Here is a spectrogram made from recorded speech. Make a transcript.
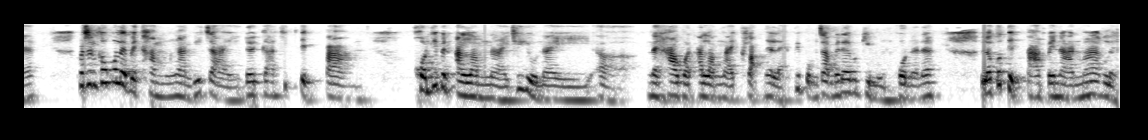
นะเพราะฉะนั้นเขาก็เลยไปทำงานวิจัย โดยการที่ติดตาม คนที่เป็นอลัมนายที่อยู่ใน ใน Harvard Alumni Club เนี่ยแหละพี่ผมจำไม่ได้ว่ากี่หมื่นคนนะนะแล้วก็ติดตามไปนานมากเลย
